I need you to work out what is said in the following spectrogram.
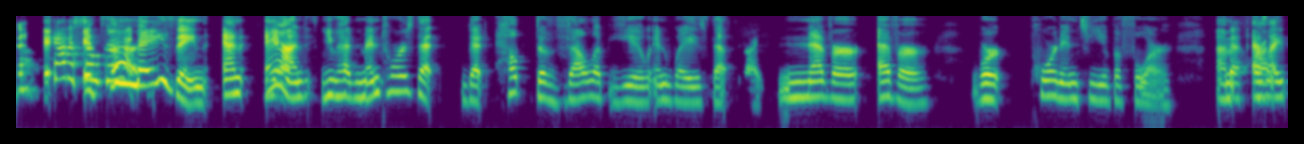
God It- is so it's good. amazing and Yes. and you had mentors that that helped develop you in ways that Right. never ever were poured into you before um That's as right. i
